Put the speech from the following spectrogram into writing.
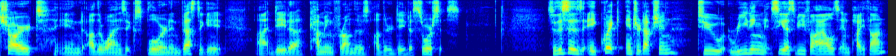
chart, and otherwise explore and investigate uh, data coming from those other data sources. So this is a quick introduction to reading CSV files in Python.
